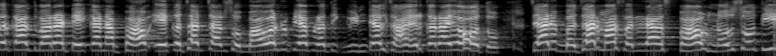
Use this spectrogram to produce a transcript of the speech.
સરકાર દ્વારા ટેકાના ભાવ એક રૂપિયા પ્રતિ ક્વિન્ટલ જાહેર કરાયો હતો. જ્યારે બજારમાં સરેરાશ ભાવ નવસોથી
